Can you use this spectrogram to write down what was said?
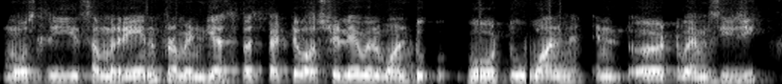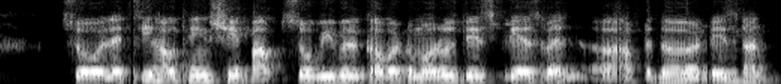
mostly some rain from india's perspective. Australia will want to go 2-1 in uh, to mcg so let's see how things shape up. So we will cover tomorrow's day's play as well uh, after the day's done.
